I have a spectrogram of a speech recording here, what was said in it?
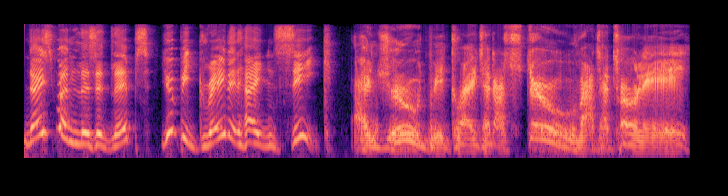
Heh, nice one, Lizard Lips. You'd be great at hide and seek. And you'd be great at a stew, Ratatouille!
